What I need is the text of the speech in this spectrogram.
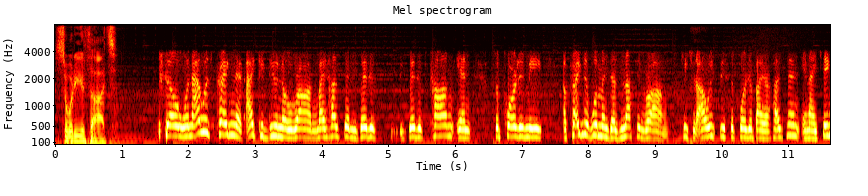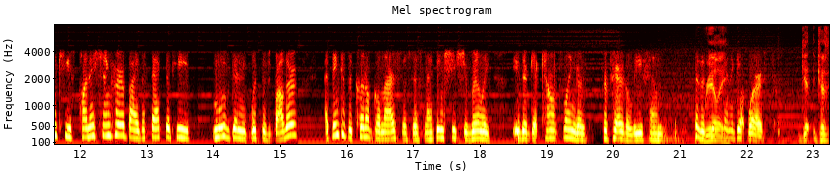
So, what are your thoughts? So when I was pregnant, I could do no wrong. My husband bit his bit his tongue and supported me. A pregnant woman does nothing wrong. She should always be supported by her husband, and I think he's punishing her by the fact that he moved in with his brother. I think he's a clinical narcissist, and I think she should really either get counseling or prepare to leave him because it's Really? just going to get worse. Because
